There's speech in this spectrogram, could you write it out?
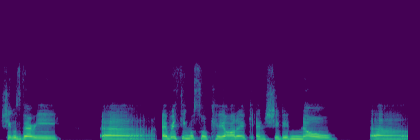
She was very. Uh, everything was so chaotic, and she didn't know uh,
